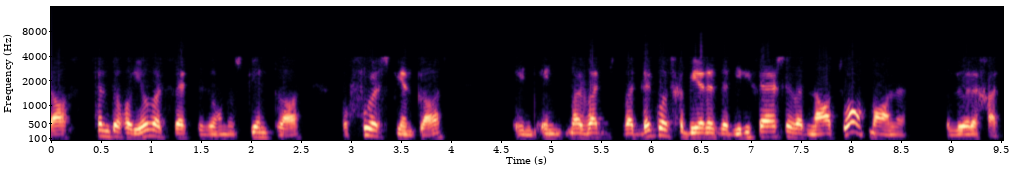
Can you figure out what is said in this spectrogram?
daar vind tog al heel wat sekte rondom speenplaas of voor speenplaas en en maar wat wat dikwels gebeur is dat hierdie verse wat na 12 maande verlore gaan.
